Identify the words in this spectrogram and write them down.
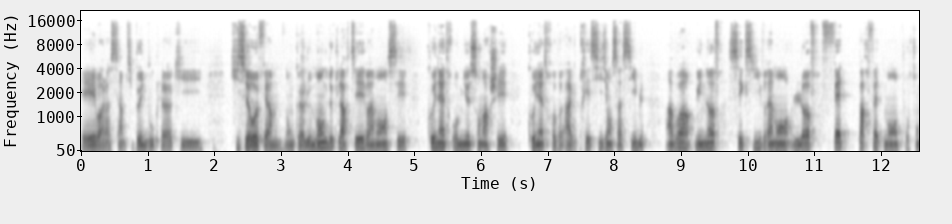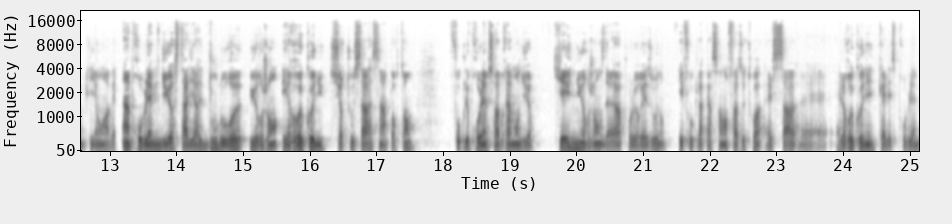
Et voilà, c'est un petit peu une boucle euh, qui, qui se referme. Donc euh, le manque de clarté, vraiment, c'est connaître au mieux son marché, connaître avec précision sa cible, avoir une offre sexy, vraiment l'offre faite parfaitement pour ton client avec un problème dur, c'est-à-dire douloureux, urgent et reconnu. Surtout ça, c'est important. Il faut que le problème soit vraiment dur, qu'il y ait une urgence derrière pour le résoudre. Il faut que la personne en face de toi, elle, ça, elle reconnaît quel est ce problème.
